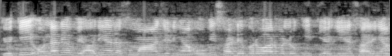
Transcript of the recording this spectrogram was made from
ਕਿਉਂਕਿ ਉਹਨਾਂ ਦੀਆਂ ਵਿਆਹ ਦੀਆਂ ਰਸਮਾਂ ਜਿਹੜੀਆਂ ਉਹ ਵੀ ਸਾਡੇ ਪਰਿਵਾਰ ਵੱਲੋਂ ਕੀਤੀਆਂ ਗਈਆਂ ਸਾਰੀਆਂ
